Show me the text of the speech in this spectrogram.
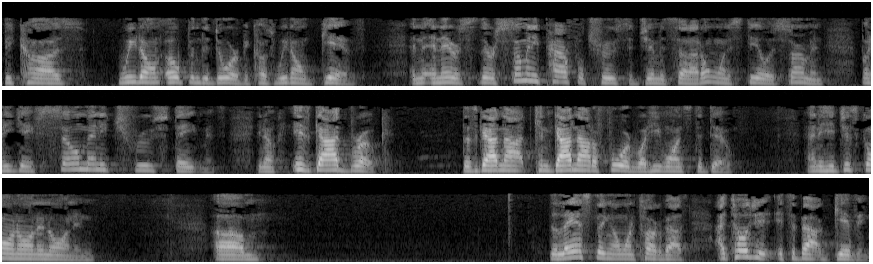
because we don't open the door because we don't give and, and there's, there were so many powerful truths that Jim had said. I don't want to steal his sermon, but he gave so many true statements. You know, is God broke? Does God not, can God not afford what he wants to do? And he just gone on and on. And um, the last thing I want to talk about, I told you it's about giving.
